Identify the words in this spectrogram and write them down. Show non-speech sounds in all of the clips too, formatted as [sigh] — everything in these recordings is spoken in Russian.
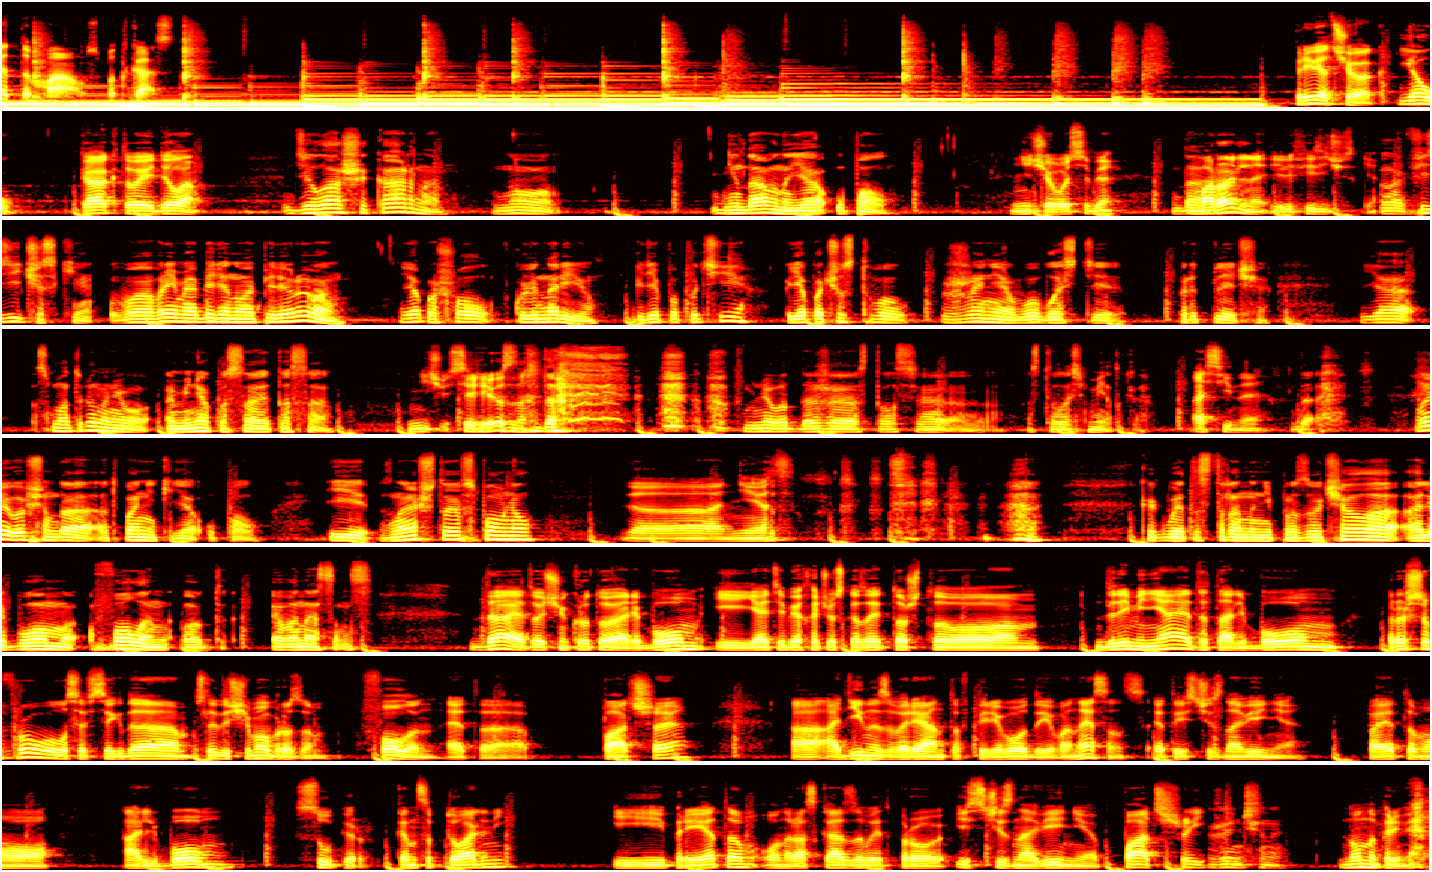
Это Маус подкаст. Привет, чувак. Йоу. Как твои дела? Дела шикарно, но недавно я упал. Ничего себе. Да. Морально или физически? Э, Физически. Во время обеденного перерыва я пошел в кулинарию, где по пути я почувствовал жжение в области предплечья. Я смотрю на него, а меня кусает оса. Ничего, серьезно? Да. У меня вот даже остался, осталась метка. Осиная. Да. Ну и, в общем, да, от паники я упал. И знаешь, что я вспомнил? А, нет. Как бы это странно ни прозвучало, альбом Fallen от Evanescence. Да, это очень крутой альбом, и я тебе хочу сказать то, что для меня этот альбом расшифровывался всегда следующим образом. Fallen — это падшая, а один из вариантов перевода Evanescence — это исчезновение. Поэтому альбом супер концептуальный, и при этом он рассказывает про исчезновение падшей, Женщины. ну, например.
